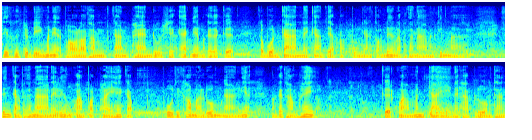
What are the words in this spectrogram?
ที่คือจุดดีของมันเนี่ยพอเราทำการแพนดูเช็คแอคเนี่ยมันก็จะเกิดกระบวนการในการที่จะปรับปรุงอย่างต่อเนื่องและพัฒนามันขึ้นมา ซึ่งการพัฒนาในเรื่องของความปลอดภัยให้กับผู้ที่เข้ามาร่วมงานเนี่ยมันก็ทำให้เกิดความมั่นใจนะครับ รวมทั้ง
